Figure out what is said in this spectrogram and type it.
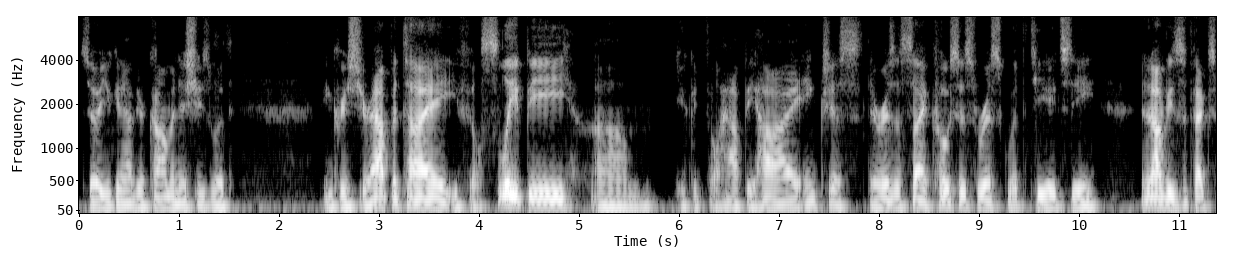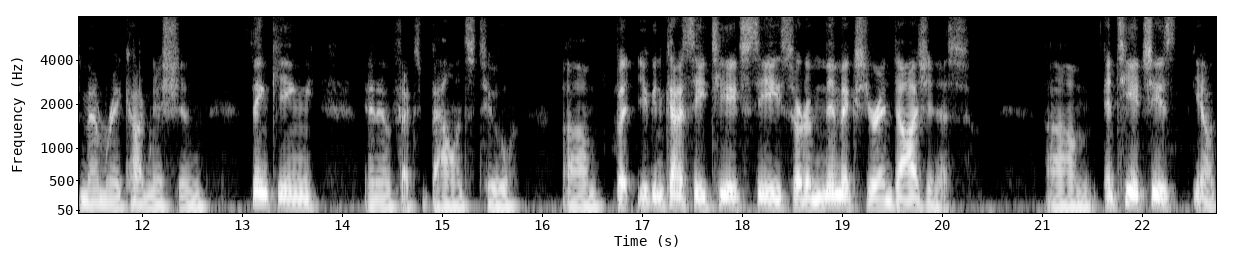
So you can have your common issues with increase your appetite, you feel sleepy, um, you can feel happy, high, anxious. There is a psychosis risk with THC, and it obviously affects memory, cognition, thinking, and it affects balance too. Um, but you can kind of see THC sort of mimics your endogenous. Um, and THC is, you know,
